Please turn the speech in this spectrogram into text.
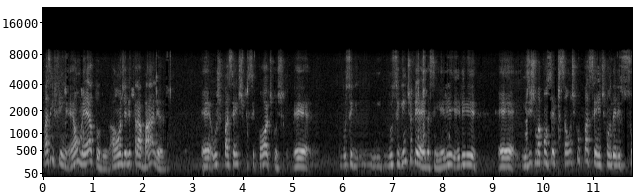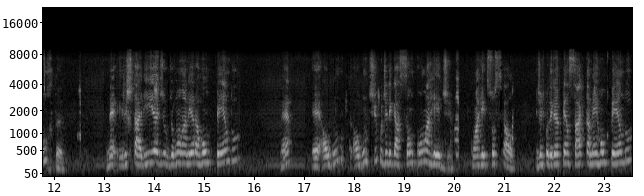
Mas, enfim, é um método onde ele trabalha é, os pacientes psicóticos é, no, no, seguinte viés, assim, ele, ele é, existe uma concepção de que o paciente, quando ele surta, né, ele estaria, de, de alguma maneira, rompendo né, é, algum, algum tipo de ligação com a rede, com a rede social. A gente poderia pensar que também rompendo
